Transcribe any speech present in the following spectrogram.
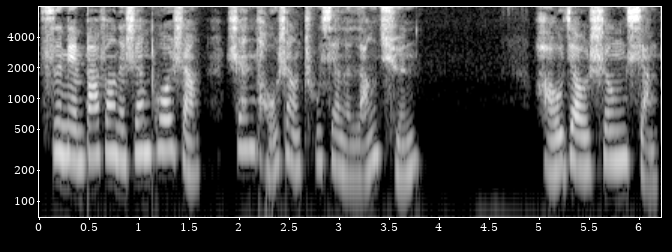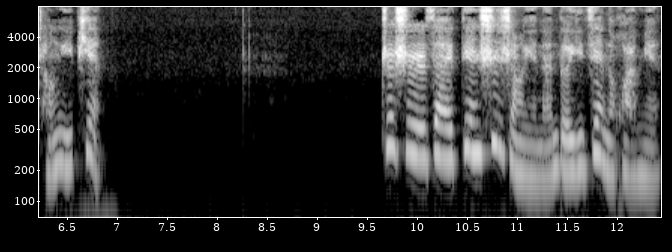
四面八方的山坡上、山头上出现了狼群。嚎叫声响成一片，这是在电视上也难得一见的画面。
